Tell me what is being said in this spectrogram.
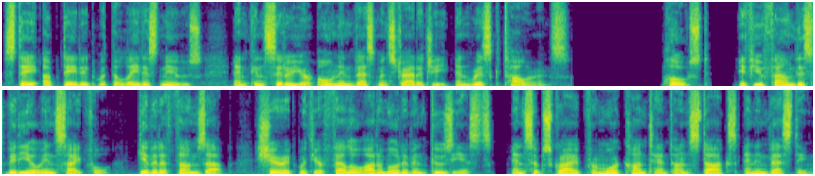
stay updated with the latest news, and consider your own investment strategy and risk tolerance. Host, if you found this video insightful, give it a thumbs up, share it with your fellow automotive enthusiasts, and subscribe for more content on stocks and investing.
